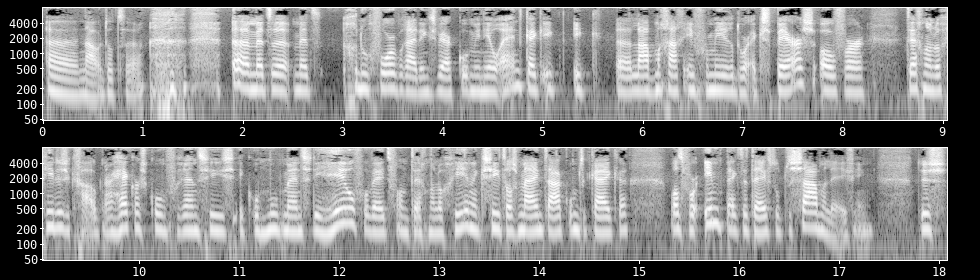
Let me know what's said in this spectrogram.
Eh, nou, dat, eh, eh, met, met genoeg voorbereidingswerk kom je een heel eind. Kijk, ik, ik laat me graag informeren door experts over technologie. Dus ik ga ook naar hackersconferenties. Ik ontmoet mensen die heel veel weten van technologie. En ik zie het als mijn taak om te kijken wat voor impact het heeft op de samenleving. Dus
